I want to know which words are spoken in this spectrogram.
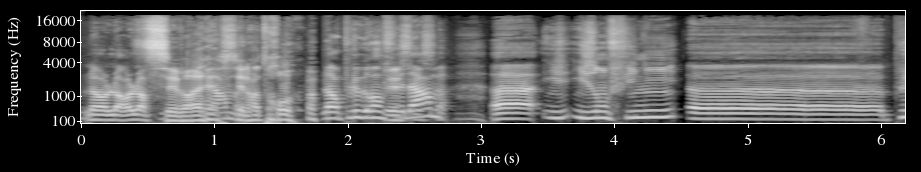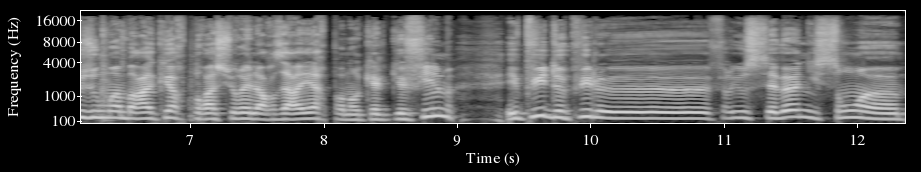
leur, leur, leur, C'est vrai, c'est l'intro. leur plus grand fait d'armes. Ils, ils ont fini plus ou moins braqueurs pour assurer leurs arrières pendant quelques films. Et puis depuis le Furious 7, ils sont,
